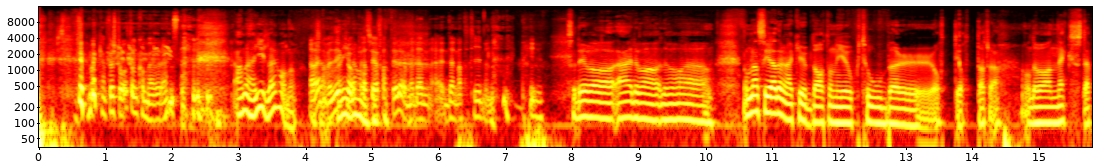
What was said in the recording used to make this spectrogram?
Man kan förstå att de kom överens där. Ja, men han gillar ju honom. Ja, Liksom. ja men det Han är klart. Alltså, jag fattar ju det med den, den attityden. Så det var, nej det var, det var, eh, de lanserade den här kubdatorn i oktober 88 tror jag. Och det var Next Step.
